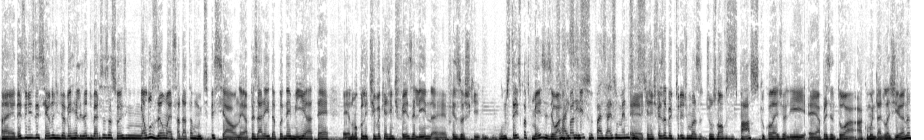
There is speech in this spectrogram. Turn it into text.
É, desde o início desse ano a gente já vem realizando diversas ações em alusão a essa data muito especial, né? Apesar aí da pandemia, até é, numa coletiva que a gente fez ali, é, fez acho que uns três, quatro meses, eu acho, faz quase isso, isso. faz mais ou menos É, isso. que a gente fez a abertura de, umas, de uns novos espaços que o colégio ali é, apresentou à, à comunidade lagiana.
